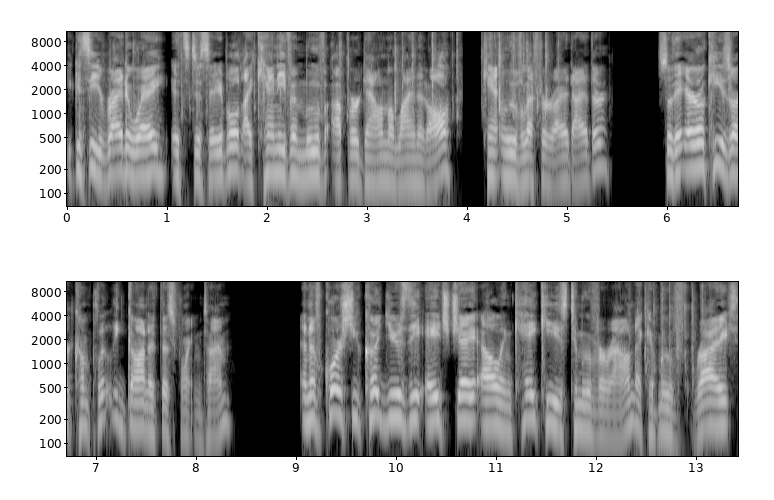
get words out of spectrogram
you can see right away it's disabled. I can't even move up or down the line at all. Can't move left or right either. So the arrow keys are completely gone at this point in time. And of course, you could use the H, J, L, and K keys to move around. I could move right.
